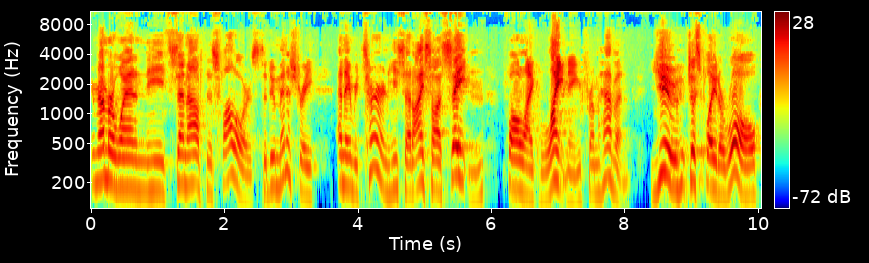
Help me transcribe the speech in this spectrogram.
You remember when he sent out his followers to do ministry and they returned, he said, I saw Satan fall like lightning from heaven. You just played a role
